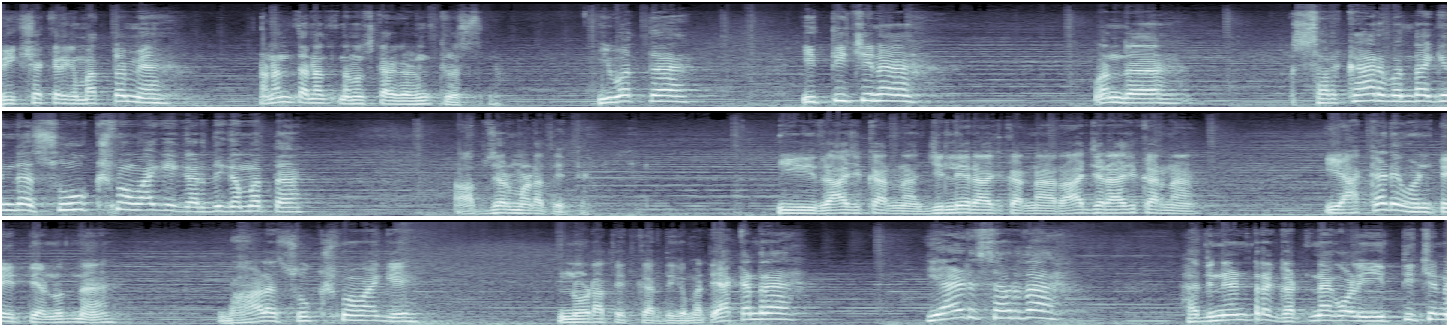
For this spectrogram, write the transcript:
ವೀಕ್ಷಕರಿಗೆ ಮತ್ತೊಮ್ಮೆ ಅನಂತ ಅನಂತ ನಮಸ್ಕಾರಗಳನ್ನು ತಿಳಿಸ್ತೀನಿ. ಇವತ್ತು ಇತ್ತೀಚಿನ ಒಂದು ಸರ್ಕಾರ ಬಂದಾಗಿಂದ ಸೂಕ್ಷ್ಮವಾಗಿ ಗರ್ದಿ ಗಮ್ಮತ್ತ ಅಬ್ಸರ್ವ್ ಮಾಡತೈತೆ. ಈ ರಾಜಕಾರಣ, ಜಿಲ್ಲೆ ರಾಜಕಾರಣ, ರಾಜ್ಯ ರಾಜಕಾರಣ ಯಾ ಕಡೆ ಹೊಂಟೈತಿ ಅನ್ನೋದನ್ನ ಭಾಳ ಸೂಕ್ಷ್ಮವಾಗಿ ನೋಡತೈತಿ ಕರ್ದಿಗ ಮತ್ತು ಯಾಕಂದ್ರೆ ಎರಡು ಸಾವಿರದ ಹದಿನೆಂಟರ ಘಟನೆಗಳು ಇತ್ತೀಚಿನ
